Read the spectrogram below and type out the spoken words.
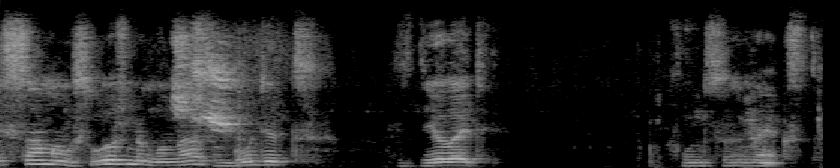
И самым сложным у нас будет сделать функцию next.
